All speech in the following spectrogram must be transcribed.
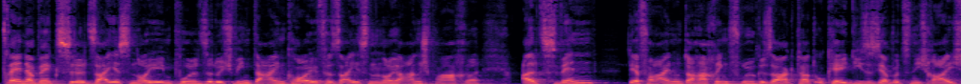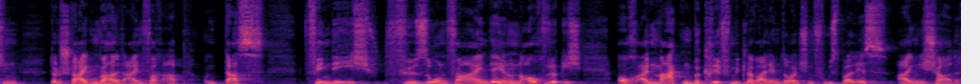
Trainerwechsel, sei es neue Impulse durch Wintereinkäufe, sei es eine neue Ansprache, als wenn der Verein unter Haching früh gesagt hat, okay, dieses Jahr wird es nicht reichen, dann steigen wir halt einfach ab. Und das finde ich für so einen Verein, der ja nun auch wirklich auch ein Markenbegriff mittlerweile im deutschen Fußball ist, eigentlich schade.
